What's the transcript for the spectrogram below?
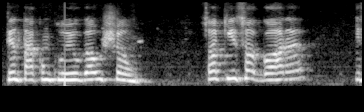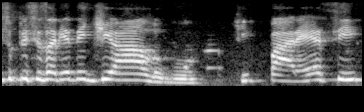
tentar concluir o gauchão. Só que isso agora, isso precisaria de diálogo, que parece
